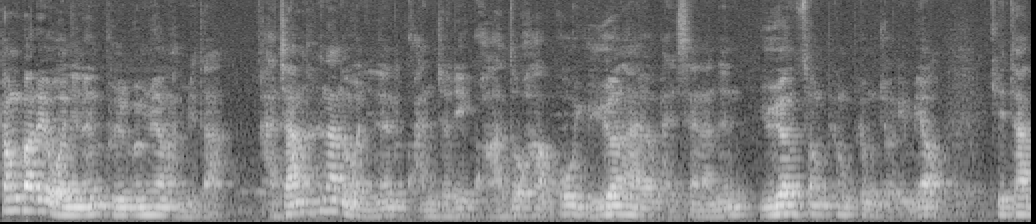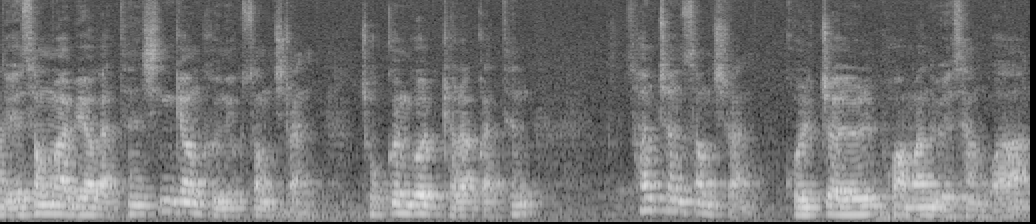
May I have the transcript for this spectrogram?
평발의 원인은 불분명합니다. 가장 흔한 원인은 관절이 과도하고 유연하여 발생하는 유연성 평평족이며 기타 뇌성마비와 같은 신경근육성 질환, 족근골 결합 같은 선천성 질환, 골절을 포함한 외상과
